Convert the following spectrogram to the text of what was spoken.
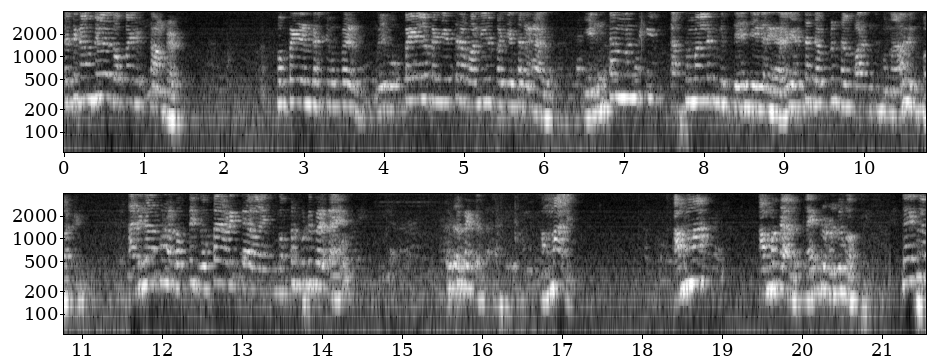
ప్రతి కంపెనీలో గొప్ప చెప్తా ఉంటాడు. ముప్పై ఏళ్ళు ఇండస్ట్రీ ముప్పై ఏళ్ళు. మీరు ముప్పై ఏళ్ళు పనిచేస్తారా వన్ ఇయర్ పనిచేస్తారా కాదు. ఎంత మందికి కస్టమర్లకు మీరు సేల్ చేయగలిగారు ఎంత డబ్బులు సంపాదించుకున్నారో ఇంపార్టెంట్. అది కాకుండా గొప్ప గొప్ప ఎవరికి గొప్పలు గొప్ప ఫుడ్ పెడతాయా? ఫుడ్ అమ్మాలి. అమ్మ అమ్మకాలు లైఫ్ రెండు గొప్ప లైఫ్లో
